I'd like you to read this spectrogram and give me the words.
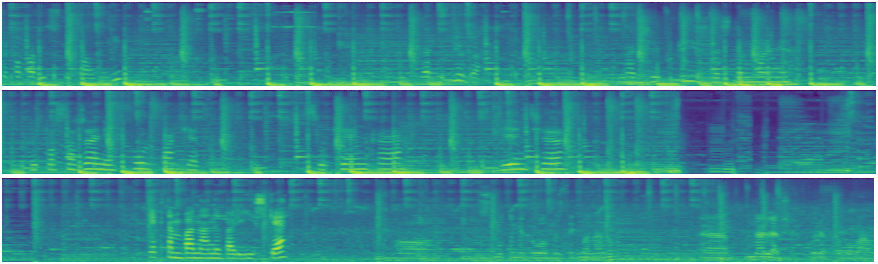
się pobawić w pieczątki. Jak w biurze. Macie biznes normalnie. Wyposażenie, full pakiet. Sukienka, zdjęcie. Jak tam banany balijskie? O, smutno mi było bez tych bananów. E, najlepsze, które próbowałem.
